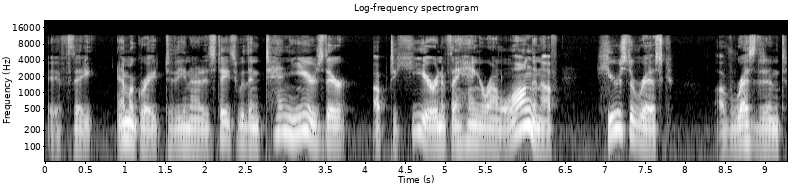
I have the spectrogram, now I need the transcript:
If they emigrate to the United States, within 10 years they're up to here, and if they hang around long enough, here's the risk of resident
